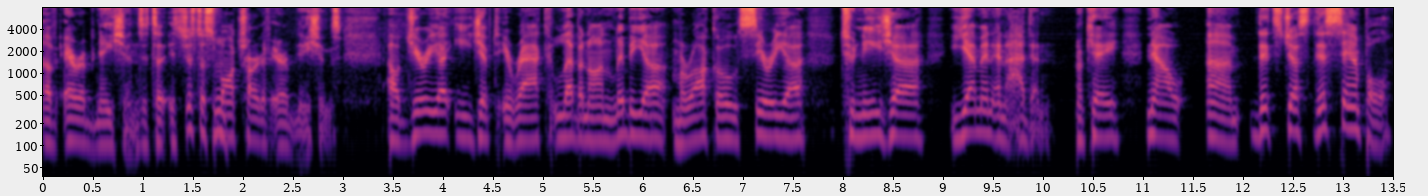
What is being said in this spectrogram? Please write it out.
of Arab nations. It's a it's just a small chart of Arab nations: Algeria, Egypt, Iraq, Lebanon, Libya, Morocco, Syria, Tunisia, Yemen, and Aden. Okay, now um, that's just this sample.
